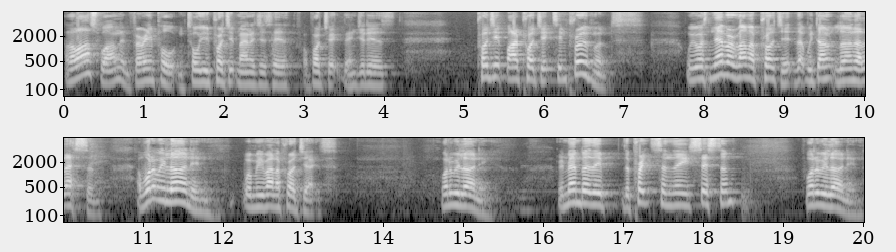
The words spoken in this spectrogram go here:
And the last one, and very important to all you project managers here, or project engineers, project by project improvements. We must never run a project that we don't learn a lesson. And what are we learning when we run a project? What are we learning? Remember the, the prince and the system? What are we learning?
